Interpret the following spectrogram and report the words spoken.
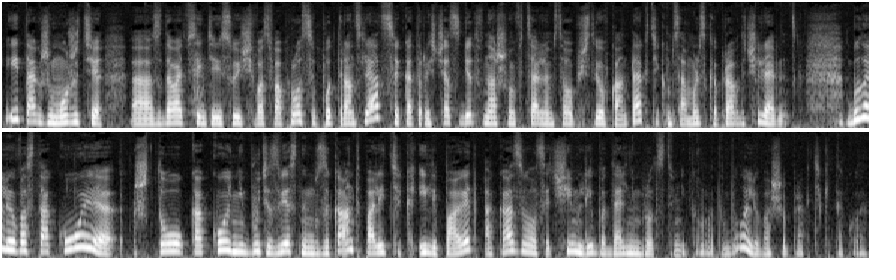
И также можете э, задавать все интересующие вас вопросы по трансляции, которая сейчас идет в нашем официальном сообществе ВКонтакте «Комсомольская правда Челябинск». Было ли у вас такое, что какой-нибудь известный музыкант, политик или поэт оказывался чьим-либо дальним родственником? Это было ли в вашей практике такое?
